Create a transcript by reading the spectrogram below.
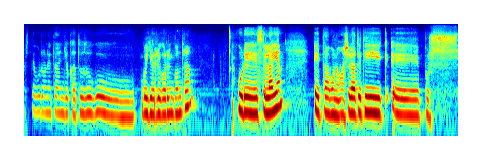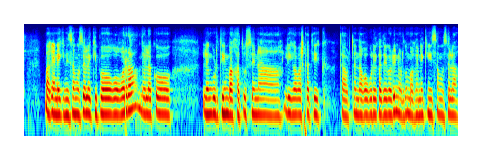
Aste honetan jokatu dugu goierri gorrin kontra, gure zelaian, eta, bueno, asiratetik, e, eh, pues, ba, izango zela ekipo gogorra, delako lehen gurtin bajatu zena Liga Baskatik eta urten dago gure kategorin, orduan ba, izango zela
